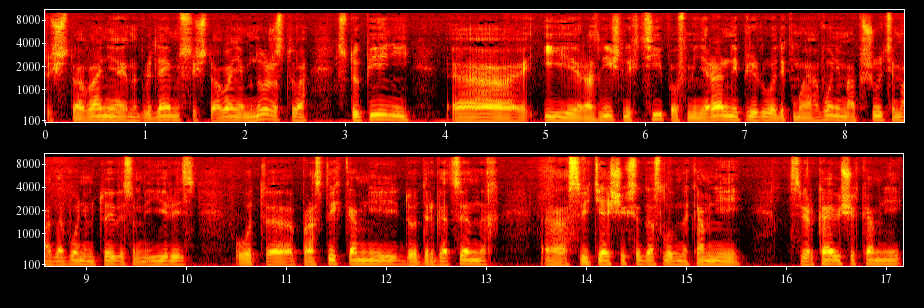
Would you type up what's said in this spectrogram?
существование, наблюдаем существование множества ступеней э, и различных типов минеральной природы, к мы авоним обшутим, адавоним тойвесом ирис, от э, простых камней до драгоценных э, светящихся дословно камней, сверкающих камней.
